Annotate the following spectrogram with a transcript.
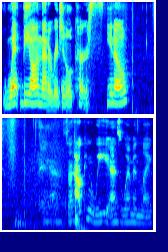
went beyond that original curse, you know? Yeah. So how can we as women like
